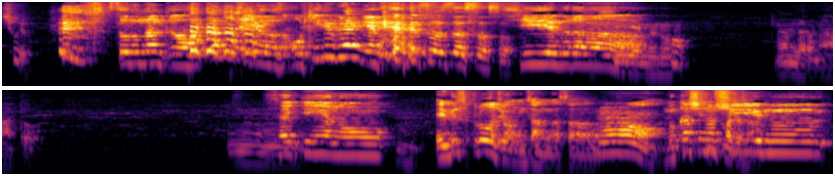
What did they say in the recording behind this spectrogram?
賞よ。そのなんかわかんないけどお昼ぐらいにやってる。そうそうそうそう。CM だな CM の。なんだろうなあと。最近あのうん。エグスプロージョンさんがさも昔の CM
